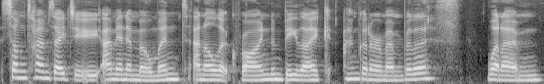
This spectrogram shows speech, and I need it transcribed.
sometimes I do, I'm in a moment and I'll look round and be like, I'm going to remember this when I'm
